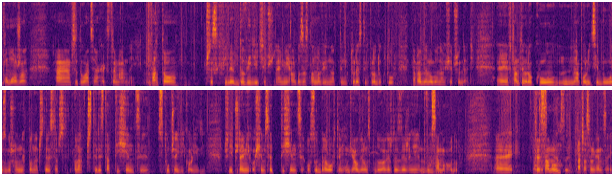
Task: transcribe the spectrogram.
pomoże w sytuacjach ekstremalnych. Warto przez chwilę dowiedzieć się przynajmniej albo zastanowić nad tym, które z tych produktów naprawdę mogą nam się przydać. E, W tamtym roku na policję było zgłoszonych ponad 400 ponad 400 tysięcy stłuczek i kolizji, czyli przynajmniej 800 tysięcy osób brało w tym udział, biorąc pod uwagę, że to jest zderzenie dwóch samochodów. A czasem więcej. a czasem więcej.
